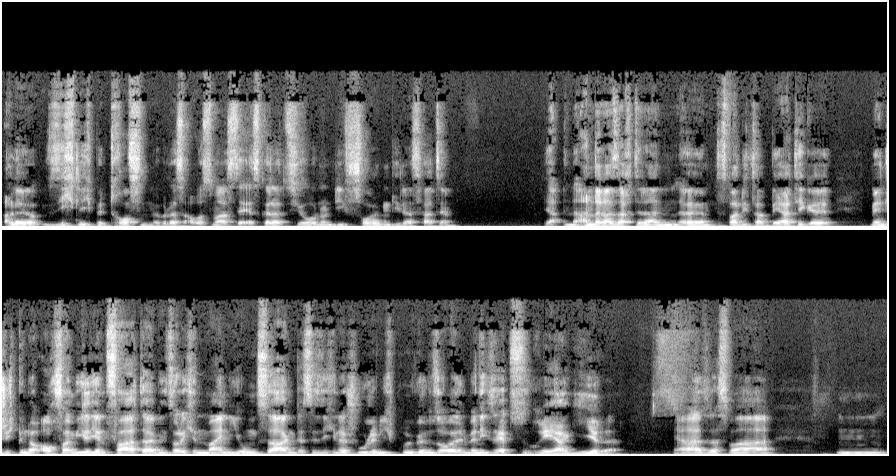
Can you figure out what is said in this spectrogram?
alle sichtlich betroffen über das Ausmaß der Eskalation und die Folgen, die das hatte. Ja, ein anderer sagte dann, äh, das war dieser bärtige, Mensch, ich bin doch auch Familienvater, wie soll ich in meinen Jungs sagen, dass sie sich in der Schule nicht prügeln sollen, wenn ich selbst so reagiere? Ja, also das war, mh, mm,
